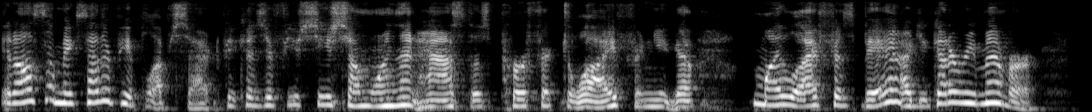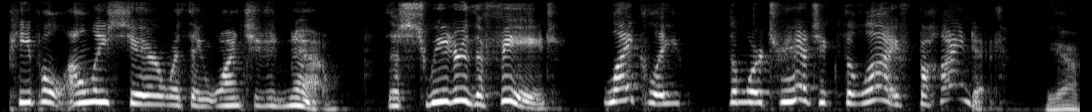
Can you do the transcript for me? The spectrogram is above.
It also makes other people upset because if you see someone that has this perfect life and you go, my life is bad, you got to remember people only share what they want you to know. The sweeter the feed, likely the more tragic the life behind it. Yeah.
